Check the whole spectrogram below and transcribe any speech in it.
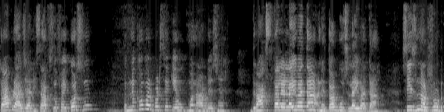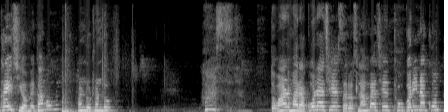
તો આપણે આજે આની સાફ સફાઈ કરશું. તમને ખબર પડશે કે એવું મને આવડે છે. દ્રાક્ષ કાલે લાવ્યા હતા અને તરબૂચ લાવ્યા હતા સિઝનલ ફ્રૂટ ખાઈ છીએ અમે. કાં મમ્મી? ઠંડુ ઠંડુ. હા, તો વાળ મારા કોરા છે, સરસ લાંબા છે થૂ કરી નાખો.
